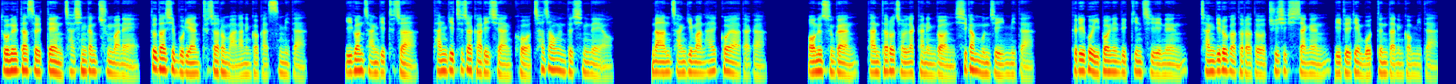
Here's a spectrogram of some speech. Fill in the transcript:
돈을 땄을 땐 자신감 충만해 또다시 무리한 투자로 망하는 것 같습니다. 이건 장기 투자, 단기 투자 가리지 않고 찾아오는 듯 싶네요. 난 장기만 할 거야 하다가 어느 순간 단타로 전락하는 건 시간 문제입니다. 그리고 이번에 느낀 진리는 장기로 가더라도 주식시장은 믿을게 못 든다는 겁니다.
